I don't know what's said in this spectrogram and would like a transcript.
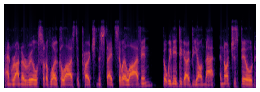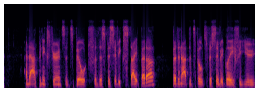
and run a real sort of localized approach in the states that we're live in. But we need to go beyond that and not just build an app and experience that's built for the specific state bettor, but an app that's built specifically for you,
